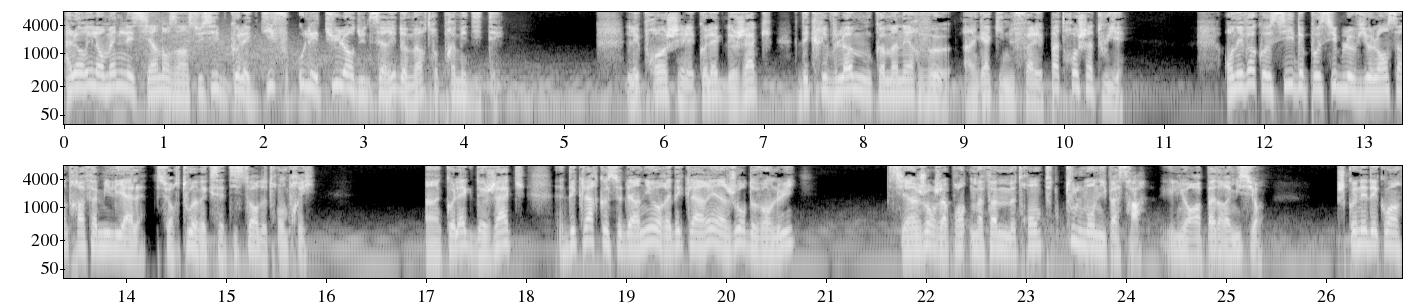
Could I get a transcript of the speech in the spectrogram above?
Alors il emmène les siens dans un suicide collectif ou les tue lors d'une série de meurtres prémédités. Les proches et les collègues de Jacques décrivent l'homme comme un nerveux, un gars qu'il ne fallait pas trop chatouiller. On évoque aussi de possibles violences intrafamiliales, surtout avec cette histoire de tromperie. Un collègue de Jacques déclare que ce dernier aurait déclaré un jour devant lui Si un jour j'apprends que ma femme me trompe, tout le monde y passera. Il n'y aura pas de rémission. Je connais des coins.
